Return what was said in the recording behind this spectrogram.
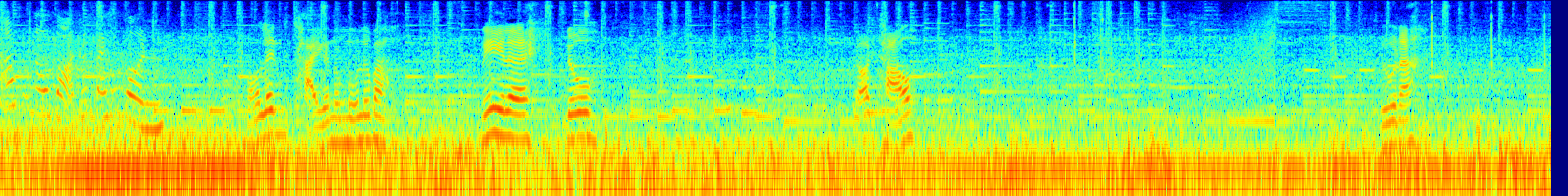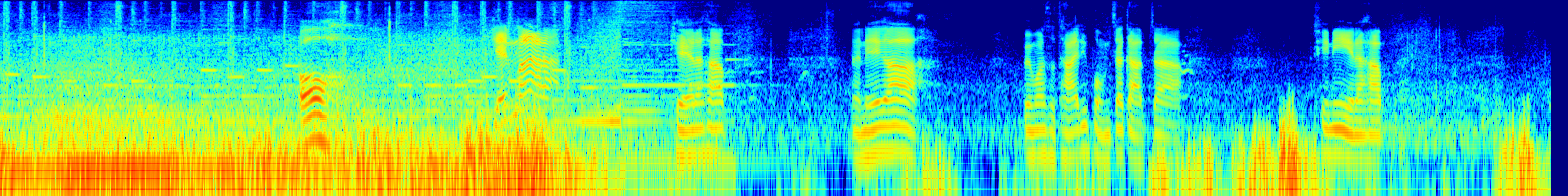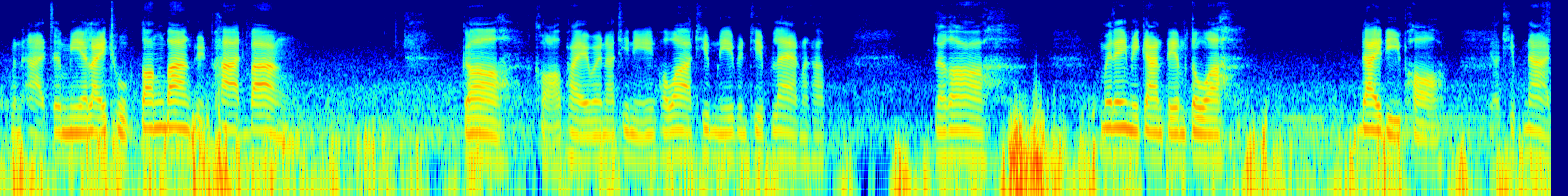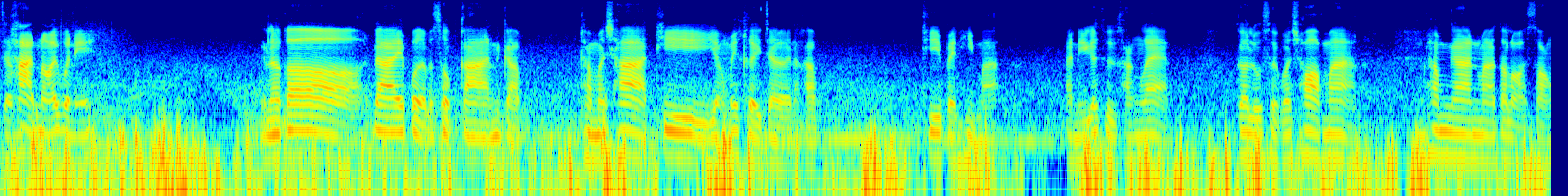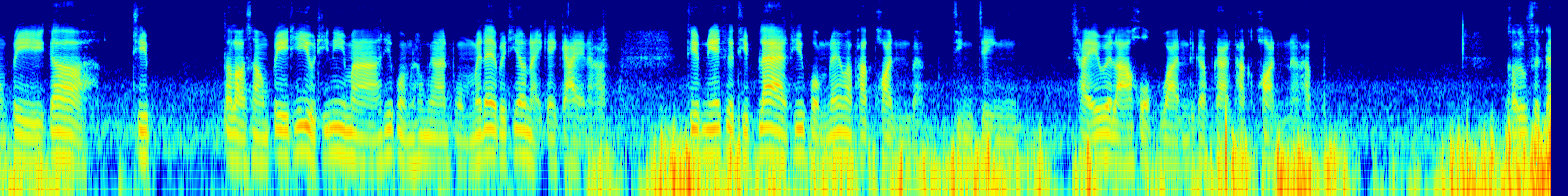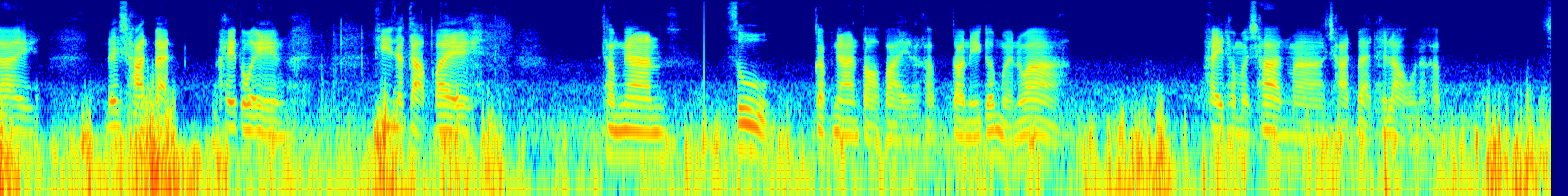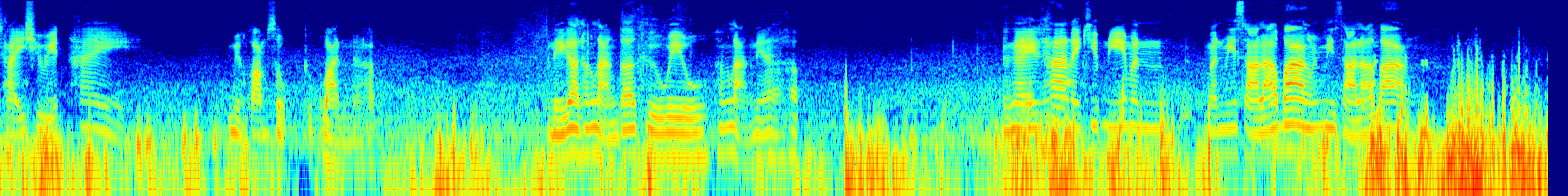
เอาสโนว์บอร์ดขึ้นไปข้างบนเขาเล่นถ่ายกันตรงนู้นหรือเปล่า นี่เลยดู ยอดเขา ดูนะ โอ้เย็นมากอะโอเคนะครับ อันนี้ก็เป็นวันสุดท้ายที่ผมจะกลับจากที่นี่นะครับ มันอาจจะมีอะไรถูกต้องบ้างผิดพลาดบ้าง ก็ขออภัยไว้นะที่นี้ เพราะว่าทริปนี้เป็นทริปแรกนะครับ แล้วก็ไม่ได้มีการเตรียมตัวได้ดีพอ เดี๋ยวทริปหน้าจะพลาดน้อยกว่านี้ แล้วก็ได้เปิดประสบการณ์กับธรรมชาติที่ยังไม่เคยเจอนะครับ ที่เป็นหิมะ อันนี้ก็คือครั้งแรก ก็รู้สึกว่าชอบมากทำงานมาตลอด 2 ปีก็ทริปตลอด 2 ปีที่อยู่ที่นี่มาที่ผมทำงานผมไม่ได้ไปเที่ยวไหนไกลๆนะครับทริปนี้คือทริปแรกที่ผมได้มาพักผ่อนแบบจริง ๆ ใช้เวลา 6 วันกับการพักผ่อนนะครับ ก็รู้สึกได้ได้ชาร์จแบตให้ตัวเอง ที่จะกลับไปทำงานสู้กับงานต่อไปนะครับ ตอนนี้ก็เหมือนว่าให้ธรรมชาติมาชาร์จแบตให้เรานะครับ ใช้ชีวิตให้มีความสุขทุกวันนะครับอันนี้ก็ทั้งหลังก็คือวิวข้างหลังเนี้ยนะครับ ยังไงถ้าในคลิปนี้มัน มันมีสาระบ้างไม่มีสาระบ้าง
